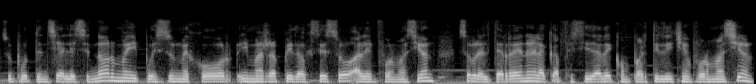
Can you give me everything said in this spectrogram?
Su potencial es enorme y pues es un mejor y más rápido acceso a la información sobre el terreno y la capacidad de compartir dicha información.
